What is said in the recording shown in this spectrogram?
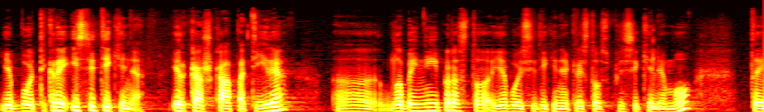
jie buvo tikrai įsitikinę ir kažką patyrė, labai neįprasto, jie buvo įsitikinę Kristaus prisikėlimu. Tai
